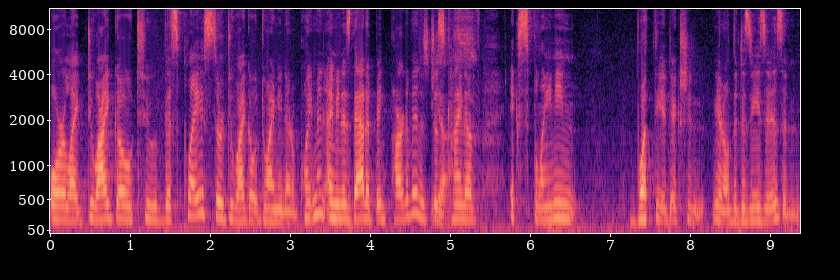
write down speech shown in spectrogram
Or like, do I go to this place or do I go, do I need an appointment? I mean, is that a big part of it? Is just Yes. kind of explaining what the addiction, you know, the disease is and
